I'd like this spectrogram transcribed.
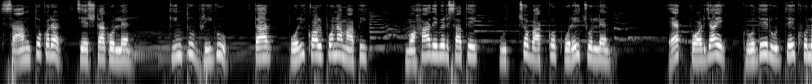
শান্ত করার চেষ্টা করলেন। কিন্তু ভৃগু তার পরিকল্পনা মাফিক মহাদেবের সাথে উচ্চ বাক্য করেই চললেন। এক পর্যায়ে ক্রোধের উদ্রেক হল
